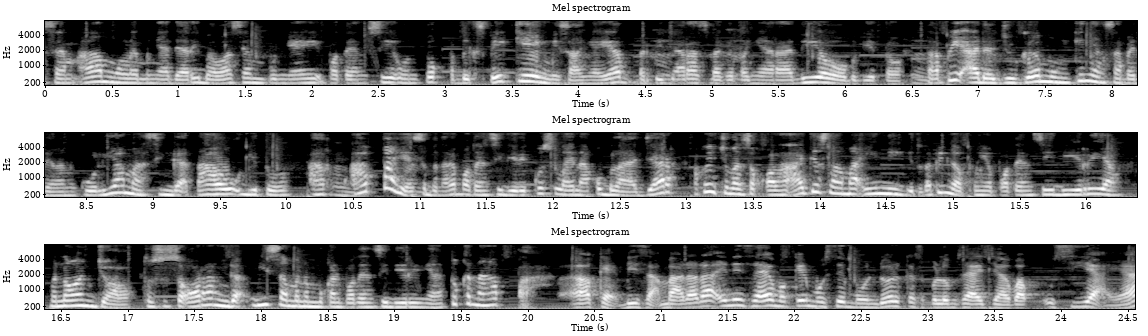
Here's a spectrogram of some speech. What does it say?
SMA mulai menyadari bahwa saya mempunyai potensi untuk public speaking misalnya ya berbicara hmm. sebagai penyiar radio begitu. Hmm. Tapi ada juga mungkin yang sampai dengan kuliah masih nggak tahu gitu hmm. apa ya sebenarnya potensi diriku selain aku belajar belajar aku ya cuma sekolah aja selama ini gitu tapi nggak punya potensi diri yang menonjol terus seseorang nggak bisa menemukan potensi dirinya itu kenapa Oke bisa. Mbak Rara ini saya mungkin mesti mundur ke sebelum saya jawab usia ya.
